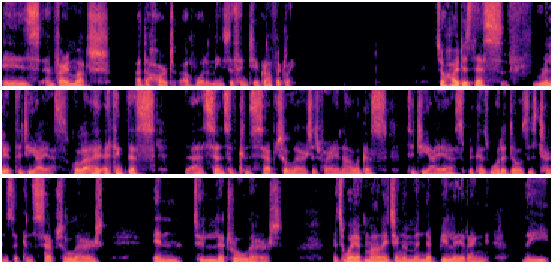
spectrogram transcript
is very much at the heart of what it means to think geographically. So, how does this relate to GIS? Well, I, I think this uh, sense of conceptual layers is very analogous to GIS because what it does is turns the conceptual layers into literal layers. It's a way of managing and manipulating the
